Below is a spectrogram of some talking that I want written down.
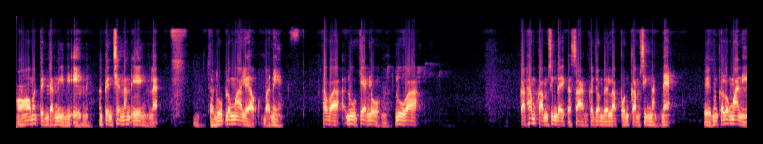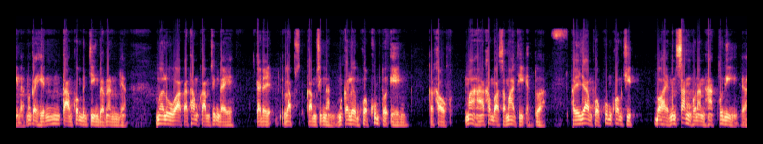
อ๋อมันเป็นอย่างนี้นี่เองนี่มันเป็นเช่นนั้นเองแหละสรุปลงมาแล้วบัดนี้เขาว่ารู้แจ้งโลกรู้ว่ากระทำกรรมสิ่งใดกระสางก็ย่อมได้รับผลกรรมสิ่งนั้นแน่เอ้ยมันก็ลงมาหนีแหละมันก็เห็นตามความเป็นจริงแบบนั้นเนี่ย เมื่อรู้ว่ากระทำกรรมสิ่งใดก็ได้รับกรรมสิ่งนั้น มันก็เริ่มควบคุมตัวเอง ก็เข้ามาหาคำว่าสมาธิอันตัว พยายามควบคุมความคิดบ่ให้มันสั่งผู้นั้นหักผู้นี้ก็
